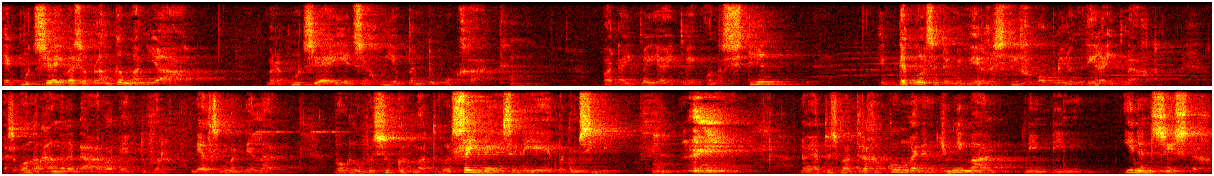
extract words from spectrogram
Ek moet sê hy was 'n blanke man, ja, maar ek moet sê hy het sy goeie punte ook gehad. Want hy het my uit my ondersteun en dikwels het hy my weer gestuur vir opleiding weer uit nag toe. Is onder andere daar wat ek toe vir Nelson Mandela wou nou besoek het, maar toe wil sy mense nie hê met hom sien nie. Nou ja, toe is maar teruggekom en in Junie maand 1961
